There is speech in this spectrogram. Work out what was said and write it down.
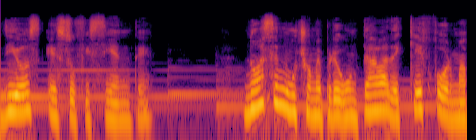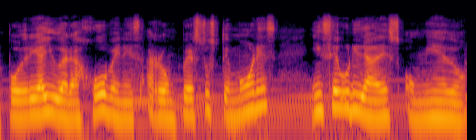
Dios es suficiente. No hace mucho me preguntaba de qué forma podría ayudar a jóvenes a romper sus temores, inseguridades o miedo.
